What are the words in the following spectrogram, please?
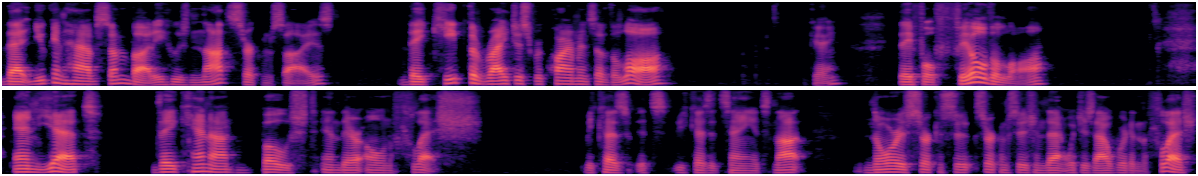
that you can have somebody who's not circumcised, they keep the righteous requirements of the law, okay, they fulfill the law, and yet they cannot boast in their own flesh because it's because it's saying it's not nor is circumcision that which is outward in the flesh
